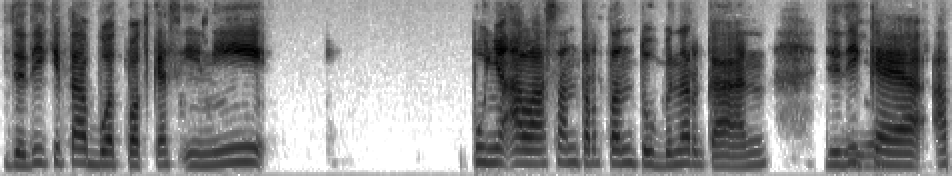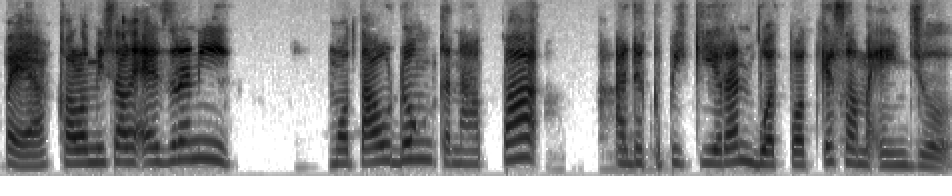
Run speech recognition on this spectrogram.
Jadi kita buat podcast ini punya alasan tertentu, bener kan? Jadi Iya. kayak apa ya? Kalau misalnya Ezra nih mau tahu dong kenapa ada kepikiran buat podcast sama Angel.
